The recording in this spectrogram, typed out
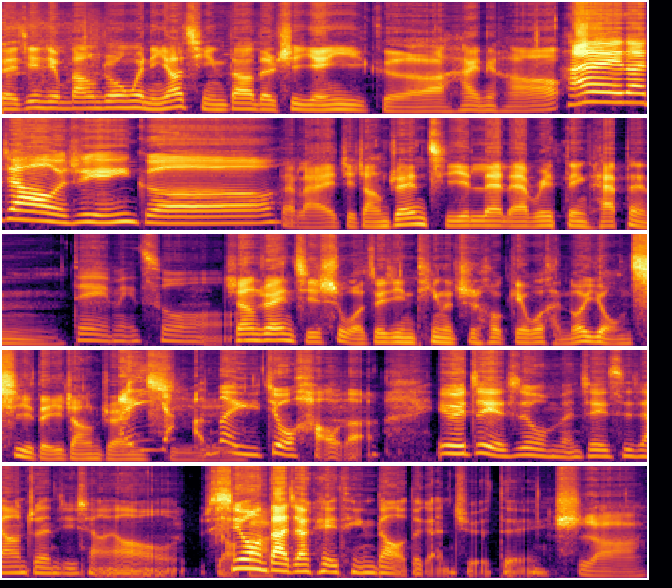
在今天节目当中，为您邀请到的是严艺格。嗨，你好。嗨，大家好，我是严艺格。带来这张专辑《Let Everything Happen》。对，没错。这张专辑是我最近听了之后，给我很多勇气的一张专辑。哎呀，那就好了，因为这也是我们这一次这张专辑想要希望大家可以听到的感觉。对，是啊，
